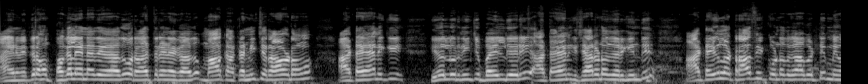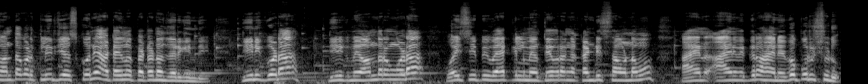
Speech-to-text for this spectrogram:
ఆయన విగ్రహం పగలైనదే కాదు రాత్రినే కాదు. మాకు అక్కడి నుంచి రావడం ఆ టయానికి ఏలూరు నుంచి బయలుదేరి ఆ టయానికి చేరడం జరిగింది. ఆ టైంలో ట్రాఫిక్ ఉండదు కాబట్టి మేమంతా కూడా క్లియర్ చేసుకొని ఆ టైంలో పెట్టడం జరిగింది. దీనికి కూడా దీనికి మేమందరం కూడా వైసీపీ వ్యాఖ్యలు మేము తీవ్రంగా ఖండిస్తూ ఉన్నాము. ఆయన ఆయన విగ్రహం ఆయన యుగ పురుషుడు.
